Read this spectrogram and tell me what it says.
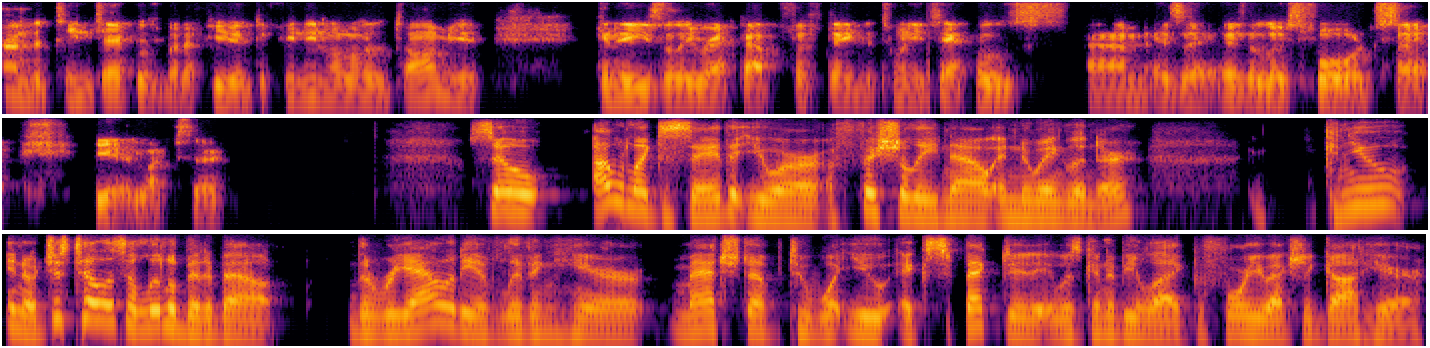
under 10 tackles. But if you're defending a lot of time, you can easily rack up 15 to 20 tackles um, as, a, as a loose forward. So, yeah, like so. So I would like to say that you are officially now a New Englander. Can you, you know, just tell us a little bit about the reality of living here matched up to what you expected it was going to be like before you actually got here?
